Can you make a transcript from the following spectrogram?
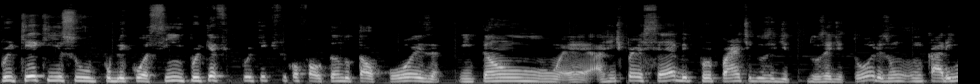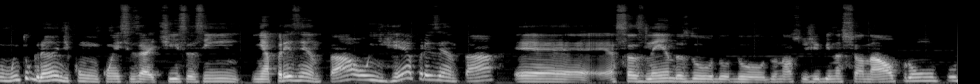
por que que isso publicou assim, por que, por que, que ficou faltando tal coisa. Então, é, a gente percebe por parte dos, dos editores um, um, carinho muito grande com, com esses artistas em, em apresentar ou em reapresentar é, essas lendas do, do, do, do, nosso gibi nacional para um, o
